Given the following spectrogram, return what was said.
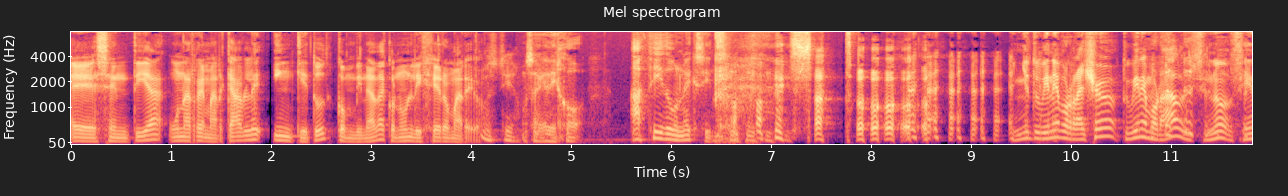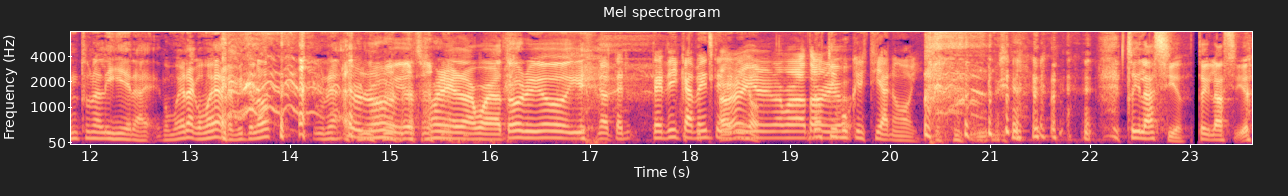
eh, sentía una remarcable inquietud combinada con un ligero mareo. Hostia. O sea que dijo, ha sido un éxito. Exacto. Niño, tú vienes borracho, tú vienes morado. Dice, No, siento una ligera. ¿Cómo era? ¿Cómo era? Repítelo. Una, no, yo estaba en el laboratorio y... No, te- técnicamente digo, el no estoy muy cristiano hoy. Estoy lacio, estoy lacio.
